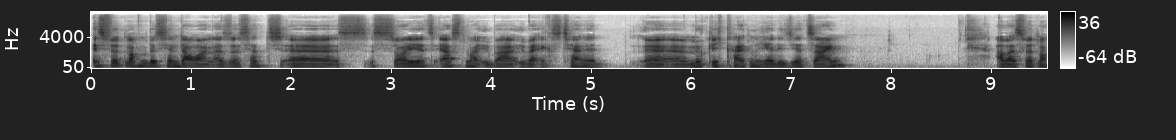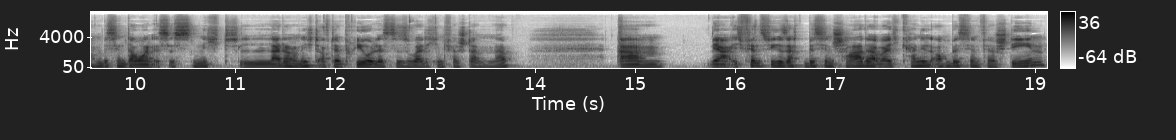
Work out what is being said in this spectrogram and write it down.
Es wird noch ein bisschen dauern. Also es hat, äh, es, es soll jetzt erstmal über, über externe äh, Möglichkeiten realisiert sein. Aber es wird noch ein bisschen dauern. Es ist nicht, leider noch nicht auf der Prio-Liste, soweit ich ihn verstanden habe. Ähm, ja, ich finde es wie gesagt ein bisschen schade, aber ich kann ihn auch ein bisschen verstehen.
